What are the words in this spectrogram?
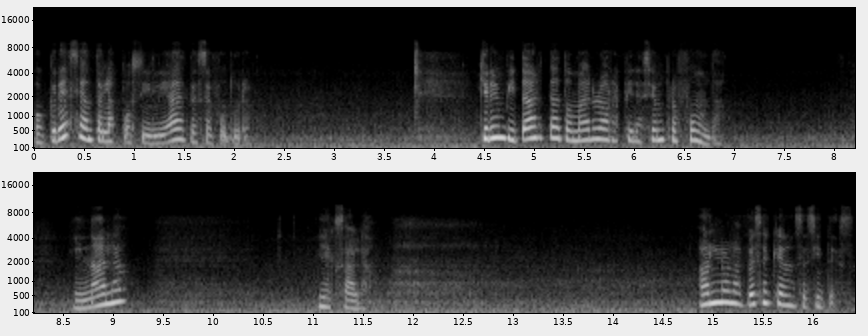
o crece ante las posibilidades de ese futuro. Quiero invitarte a tomar una respiración profunda. Inhala y exhala. Hazlo las veces que necesites.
